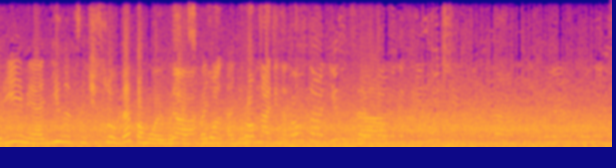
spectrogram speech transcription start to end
Время 11 часов, да, по-моему, да, сейчас? В один, вон, 11. ровно 11. Ровно 11, да. до 3 ночи. Да, гуляем полночь.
